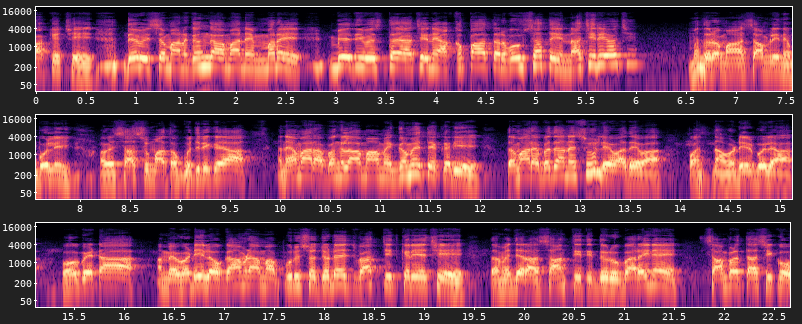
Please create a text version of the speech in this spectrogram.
પાક્યો છે? દેવી સમાન ગંગા માને મરે. બે દિવસ થયા છે ને આ કપાતર વહુ સાથે નાચી રહ્યો છે? મનોરમા આ સાંભળીને બોલી, હવે સાસુમાં તો ગુજરી ગયા અને અમારા બંગલામાં અમે ગમે તે કરીએ. તમારે બધાને શું લેવા દેવા? પંચના વડીલ બોલ્યા, હો બેટા, અમે વડીલો ગામડામાં પુરુષો જોડે જ વાતચીત કરીએ છીએ. તમે જરા શાંતિથી દૂર ઊભા રહીને સાંભળતા શીખો.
